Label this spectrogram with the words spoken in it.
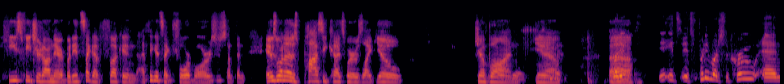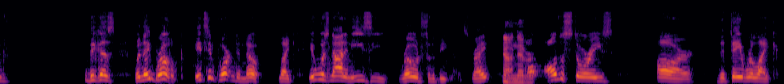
he's featured on there, but it's like a fucking I think it's like four bars or something. It was one of those posse cuts where it was like, yo, jump on, you know. but Uh, it, it's it's pretty much the crew and because when they broke it's important to note like it was not an easy road for the beatnuts right no, never. all, all the stories are that they were like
